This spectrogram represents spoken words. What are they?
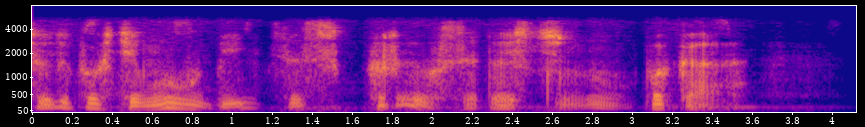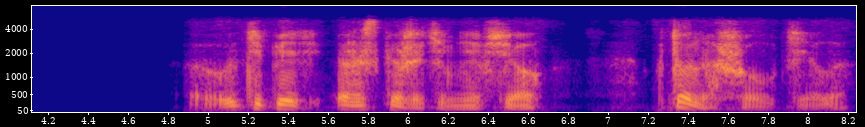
судя по всему, убийца скрылся. То есть, ну, пока. Теперь расскажите мне все. Кто нашел тело?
